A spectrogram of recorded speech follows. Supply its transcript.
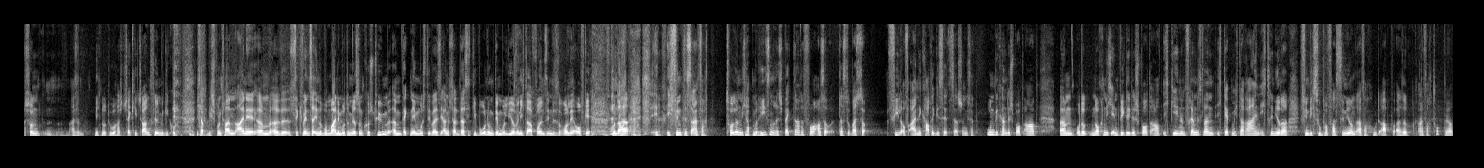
schon, also nicht nur du hast Jackie Chan-Filme geguckt. Ich habe mich spontan an eine ähm, äh, Sequenz erinnert, wo meine Mutter mir so ein Kostüm ähm, wegnehmen musste, weil sie Angst hatte, dass ich die Wohnung demoliere, wenn ich da vollends in diese Rolle aufgehe. Von daher, ich, ich finde das einfach toll und ich habe einen riesen Respekt davor, also dass du, weißt du, viel auf eine Karte gesetzt hast und gesagt, unbekannte Sportart ähm, oder noch nicht entwickelte Sportart, ich gehe in ein fremdes Land, ich gebe mich da rein, ich trainiere da, finde ich super faszinierend. Einfach Hut ab, also einfach top, ja.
